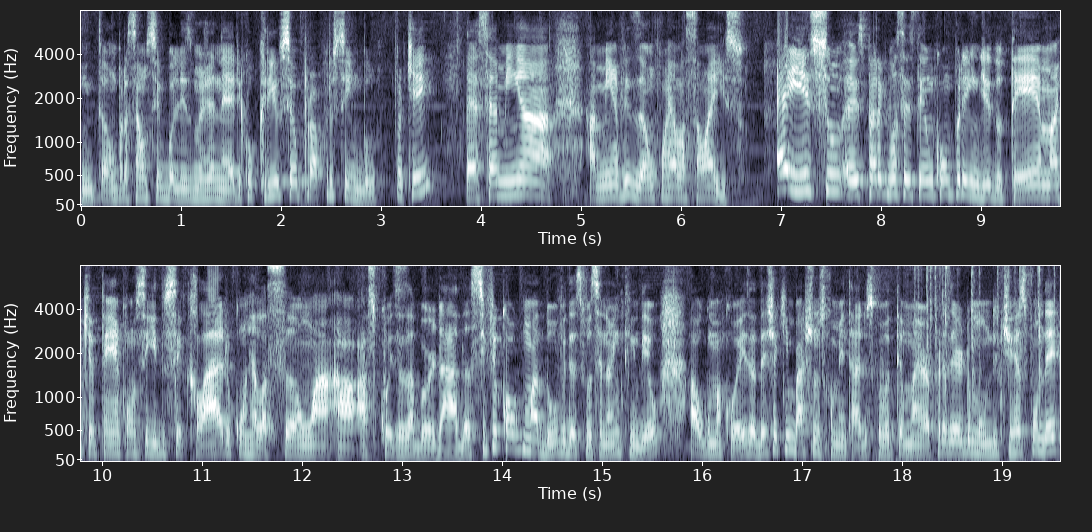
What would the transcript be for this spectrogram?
Então, para ser um simbolismo genérico, crie o seu próprio símbolo, ok? Essa é a minha, a minha visão com relação a isso. É isso, eu espero que vocês tenham compreendido o tema, que eu tenha conseguido ser claro com relação às coisas abordadas. Se ficou alguma dúvida, se você não entendeu alguma coisa, deixa aqui embaixo nos comentários que eu vou ter o maior prazer do mundo em te responder.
